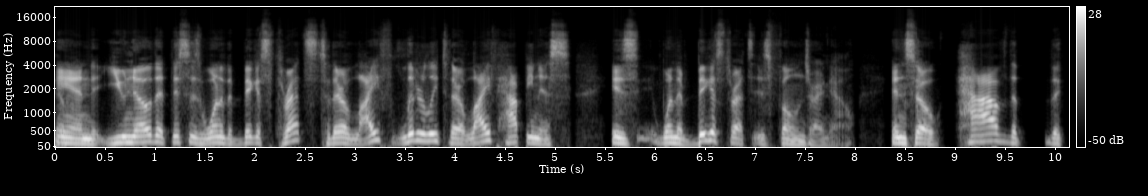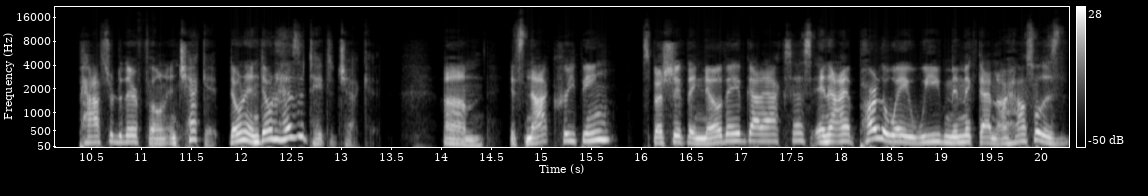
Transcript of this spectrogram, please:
And you know that this is one of the biggest threats to their life, literally to their life happiness is one of the biggest threats is phones right now. And so have the, the password to their phone and check it. Don't, and don't hesitate to check it. Um, it's not creeping, especially if they know they've got access. And I, part of the way we mimic that in our household is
